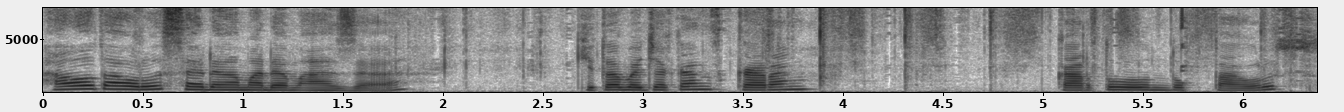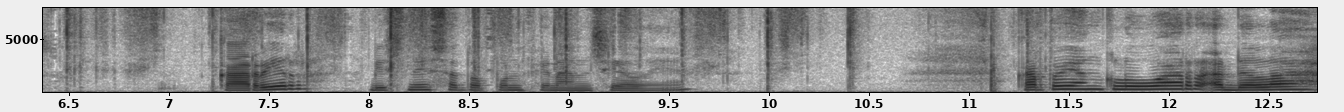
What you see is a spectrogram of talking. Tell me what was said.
Halo Taurus, saya dengan Madam Aza. Kita bacakan sekarang kartu untuk Taurus, karir, bisnis ataupun finansialnya. Kartu yang keluar adalah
